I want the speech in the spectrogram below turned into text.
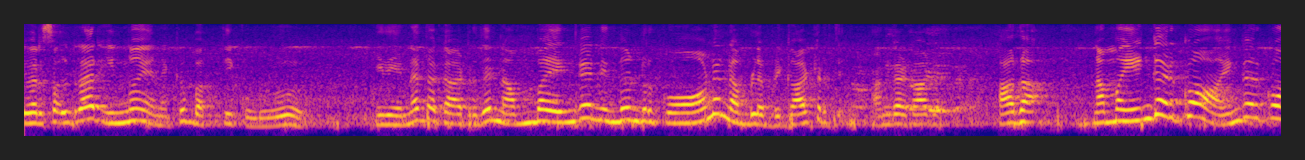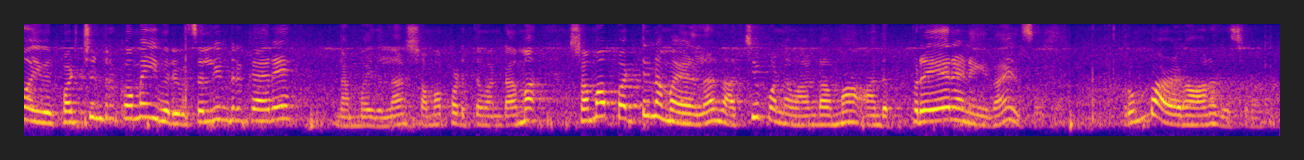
இவர் சொல்கிறார் இன்னும் எனக்கு பக்தி கொடு. இது என்னத்தை காட்டுறது? நம்ம எங்கே நின்றுட்டு இருக்கோம்னு நம்மளை இப்படி காட்டுறது. அங்கே காட்டு. அதான். நம்ம எங்கே இருக்கோம்? எங்கே இருக்கோம்? இவர் படிச்சுட்டு இருக்கோமே? இவர் சொல்லிட்டு இருக்காரே நம்ம இதெல்லாம் சிரமப்படுத்த வேண்டாமா? சிரமப்பட்டு நம்ம இதெல்லாம் அச்சீவ் பண்ண வேண்டாமா? அந்த பிரேரணை தான் இது சொல்கிறேன் ரொம்ப அழகான சொல்கிறேன்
